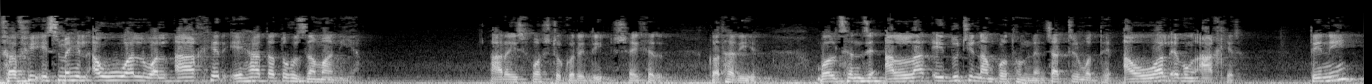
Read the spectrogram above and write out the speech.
ফাফি ইসমাহিল আউ্ল ওয়াল আখের এহাতাত জামানিয়া। আর স্পষ্ট করে দিই শেখের কথা দিয়ে। বলছেন যে আল্লাহর এই দুটি নাম প্রথম নেন, চারটির মধ্যে, আউ্য়াল এবং আখের। তিনি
